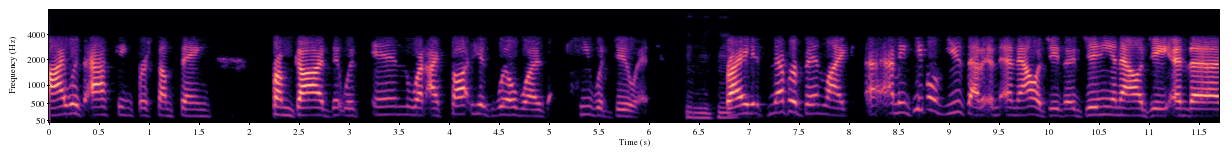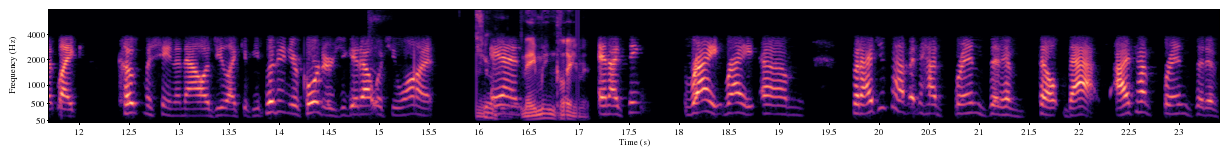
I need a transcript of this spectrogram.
I was asking for something from God that was in what I thought his will was, he would do it. Mm-hmm. Right? It's never been like, I mean, people use that analogy, the genie analogy and the like Coke machine analogy. Like if you put in your quarters, you get out what you want. Sure. And, Name it and claim it. And I think, right, right. Um, but I just haven't had friends that have felt that. I've had friends that have,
